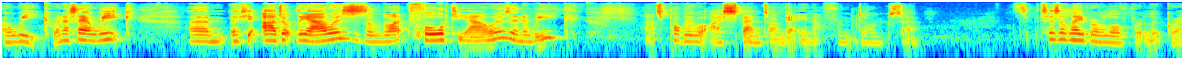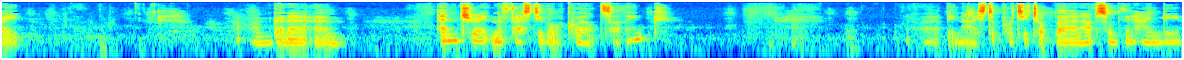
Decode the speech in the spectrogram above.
a week. When I say a week, um, if you add up the hours, of like 40 hours in a week. That's probably what I spent on getting that front done. So it is a labour of love, but it looked great. I'm going to um, enter it in the Festival of Quilts, I think. It'd be nice to put it up there and have something hanging.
